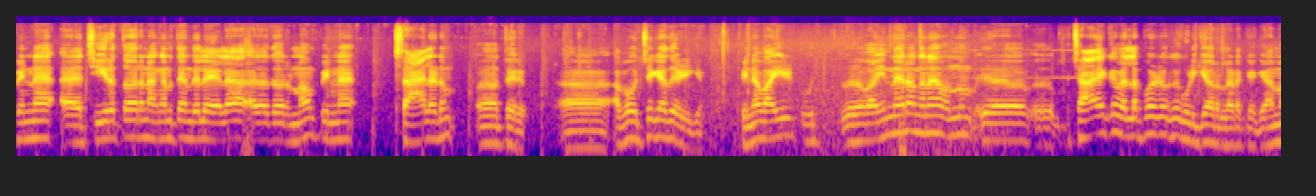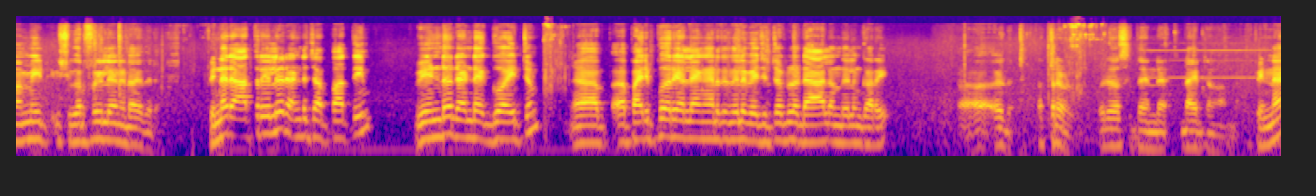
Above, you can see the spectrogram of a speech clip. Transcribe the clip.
പിന്നെ ചീരത്തോരൻ അങ്ങനത്തെ എന്തെങ്കിലും ഇല അത് പിന്നെ സാലഡും തരും. അപ്പൊ ഉച്ചയ്ക്ക് അത് കഴിക്കും. പിന്നെ വൈ വൈകുന്നേരം അങ്ങനെ ഒന്നും ചായയൊക്കെ വല്ലപ്പോഴും ഒക്കെ കുടിക്കാറുള്ളൂ ഇടയ്ക്കൊക്കെ. ആ മമ്മി ഷുഗർ ഫ്രീ ലൈൻ ഇടാതെ തരും പിന്നെ രാത്രിയിൽ രണ്ട് ചപ്പാത്തിയും വീണ്ടും രണ്ട് എഗ് വൈറ്റും പരിപ്പ് കറി അല്ലെങ്കിൽ അങ്ങനത്തെ എന്തെങ്കിലും വെജിറ്റബിൾ ഡാൽ എന്തെങ്കിലും കറി ഇത് അത്രേ ഉള്ളൂ. ഒരു ദിവസത്തെ എന്റെ ഡയറ്റ് ആണ് പിന്നെ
